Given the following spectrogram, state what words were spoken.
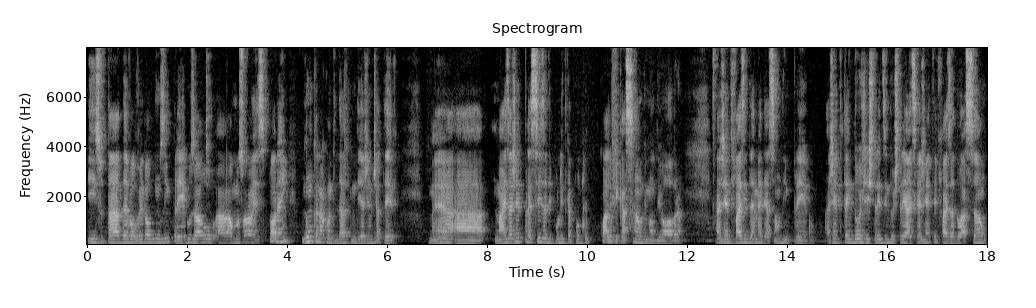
e isso está devolvendo alguns empregos ao, ao moçoroense. Porém, nunca na quantidade que um dia a gente já teve. Né? A, mas a gente precisa de política pública, qualificação de mão de obra, a gente faz intermediação de emprego, a gente tem dois distritos industriais que a gente faz a doação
